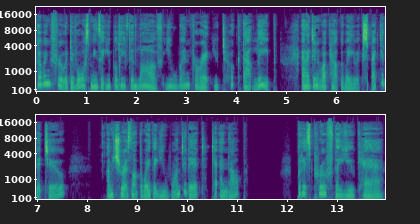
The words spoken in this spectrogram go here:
Going through a divorce means that you believed in love. You went for it. You took that leap and it didn't work out the way you expected it to. I'm sure it's not the way that you wanted it to end up, but it's proof that you care.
